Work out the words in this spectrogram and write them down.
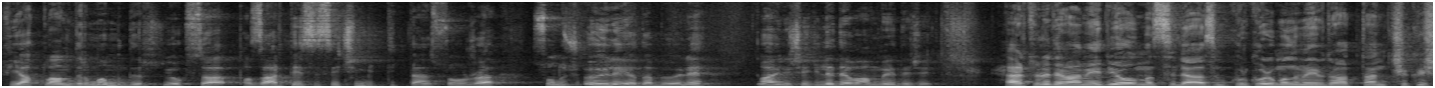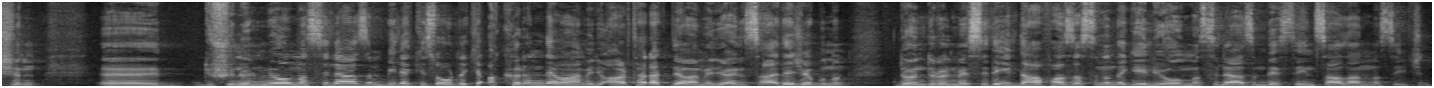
fiyatlandırma mıdır? Yoksa pazartesi seçim bittikten sonra sonuç öyle ya da böyle aynı şekilde devam mı edecektir? Her türlü devam ediyor olması lazım. Kur korumalı mevduattan çıkışın e, düşünülmüyor olması lazım. Bilakis oradaki akarın devam ediyor, artarak devam ediyor. Yani sadece bunun döndürülmesi değil, daha fazlasının da geliyor olması lazım desteğin sağlanması için.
